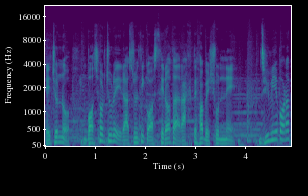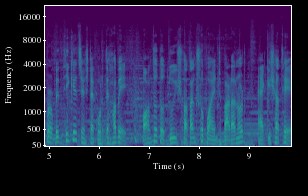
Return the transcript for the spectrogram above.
এজন্য বছর জুড়েই রাজনৈতিক অস্থিরতা রাখতে হবে শূন্যে। ঝিমিয়ে পড়া প্রবৃদ্ধিকে চেষ্টা করতে হবে। অন্তত দুই শতাংশ পয়েন্ট বাড়ানোর একই সাথে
